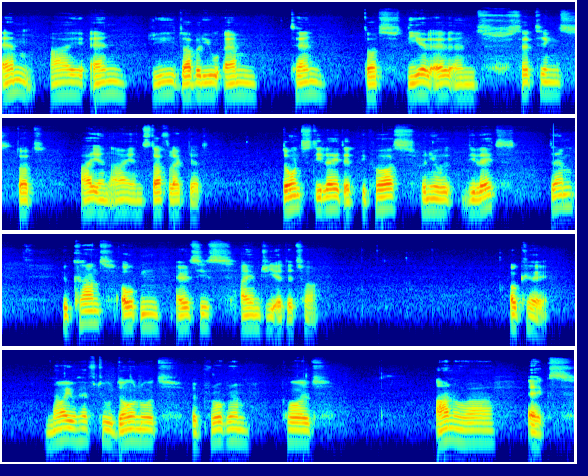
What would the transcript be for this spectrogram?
mingwm10.dll and settings.ini and stuff like that. Don't delete it because when you delete them you can't open Alci's IMG editor. Okay, now you have to download a program called Anoa X.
